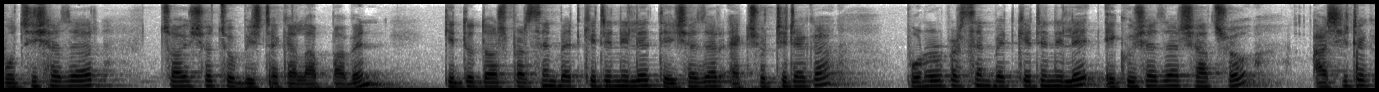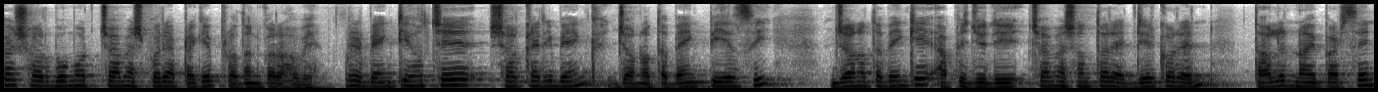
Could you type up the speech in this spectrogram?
পঁচিশ হাজার ছয়শো চব্বিশ টাকা লাভ পাবেন। কিন্তু দশ পার্সেন্ট ব্যাট কেটে নিলে তেইশ হাজার একষট্টি টাকা, পনেরো পার্সেন্ট ব্যাট কেটে নিলে একুশ হাজার সাতশো আশি টাকা সর্বমোট ছয় মাস পরে আপনাকে প্রদান করা হবে। পরের ব্যাংকটি হচ্ছে সরকারি bank, Janata bank PLC. Janata ব্যাংকে আপনি যদি ছয় মাস অন্তর এফডিআর করেন, তাহলে নয় পার্সেন্ট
